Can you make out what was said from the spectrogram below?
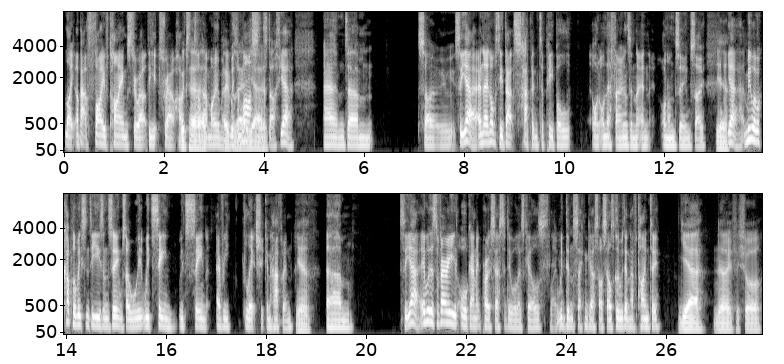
like about five times throughout the throughout host until that moment with the overlay, masks and stuff. Yeah, and um, so so yeah, and then obviously that's happened to people on, on their phones and and on on Zoom. So yeah, yeah, and we were a couple of weeks into using Zoom, so we we'd seen we'd seen every glitch it can happen. yeah. Um, so yeah, it was a very organic process to do all those kills. Like we didn't second guess ourselves because we didn't have time to. Yeah, no, for sure.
